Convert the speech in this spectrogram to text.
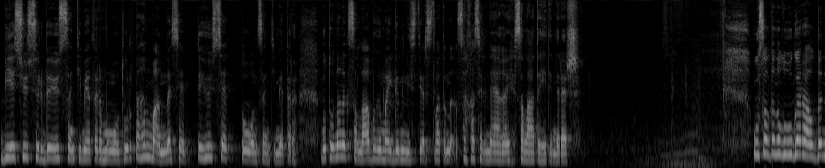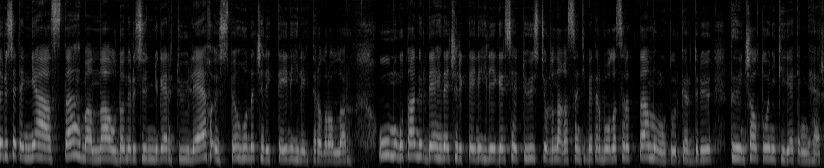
500 сүрбе сантиметр мұңутур тахым манна 710 сантиметр. Бұтунан ұқсала бұғымайғы министерстватын сақасырнағы салаты етіндірер. Усалдан улугар алдан өрүсетеңе аста, манна алдан өрүсүннүгер түүлэх өспө хоны чариктейни хилектер олороллор. У муңутан үрдәһенә чариктейни хилегер 700 тюрдун ага сантиметр бола сырытта муңутур көрдүрү тыынчал 12ге теңнәһәр.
